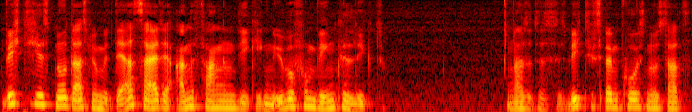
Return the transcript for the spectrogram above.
Wichtig ist nur, dass wir mit der Seite anfangen, die gegenüber vom Winkel liegt. Also das ist das Wichtigste beim Cosinussatz.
